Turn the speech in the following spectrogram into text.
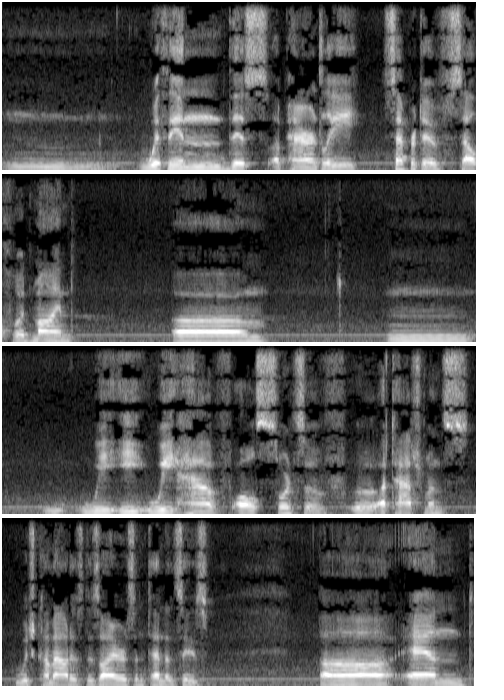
mm, within this apparently separative selfhood mind, um, mm, we we have all sorts of uh, attachments which come out as desires and tendencies. Uh, and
